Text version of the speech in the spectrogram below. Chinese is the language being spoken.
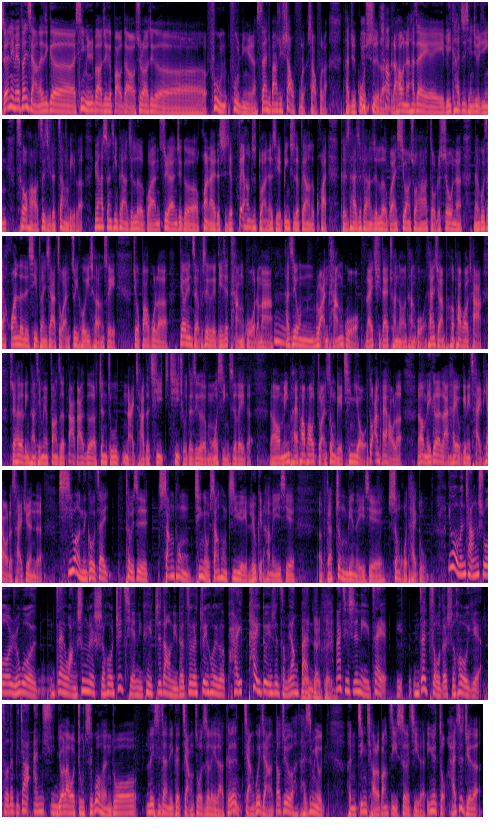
昨天里面分享了这个《新民日报》这个报道，说到这个妇妇女呢，三十八岁少妇了，少妇了，她就过世了。然后呢，她在离开之前就已经策划好自己的葬礼了，因为她生性非常之乐观。虽然这个换来的时间非常之短，而且病逝的非常的快，可是她还是非常之乐观，希望说她走的时候呢，能够在欢乐的气氛下走完最后一程。所以就包括了调研者不是有给一些糖果的吗？嗯，他是用软糖果来取代传统的糖果。他很喜欢喝泡泡茶，所以他的灵堂前。面放着大大个珍珠奶茶的气气球的这个模型之类的，然后名牌泡泡转送给亲友都安排好了，然后每个人来还有给你彩票的彩券的，希望能够在特别是伤痛亲友伤痛之月留给他们一些。呃，比较正面的一些生活态度，因为我们常说，如果你在往生的时候之前，你可以知道你的这个最后一个派派对是怎么样办的。对对。那其实你在你在走的时候也走的比较安心。有啦，我主持过很多类似这样的一个讲座之类的，可是讲归讲，到最后还是没有很精巧的帮自己设计的，因为总还是觉得。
